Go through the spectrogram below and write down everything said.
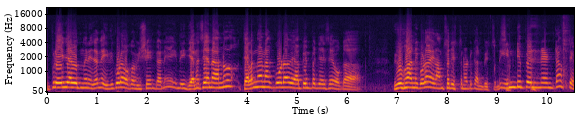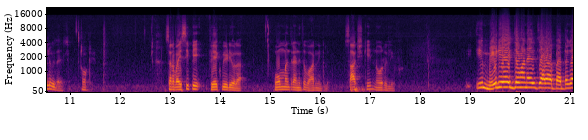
ఇప్పుడు ఏం జరుగుతుంది నిజంగా ఇది కూడా ఒక విషయం కానీ ఇది జనసేనను తెలంగాణకు కూడా వ్యాపింపజేసే ఒక వ్యూహాన్ని కూడా ఆయన అనుసరిస్తున్నట్టు కనిపిస్తుంది. Independent of Telugudesam. Okay. Sir YCP fake వీడియోల హోంమంత్రి అనిత వార్నింగ్లు. సాక్షికి నో రిలీఫ్. ఈ మీడియా యుద్ధం అనేది చాలా పెద్దగా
